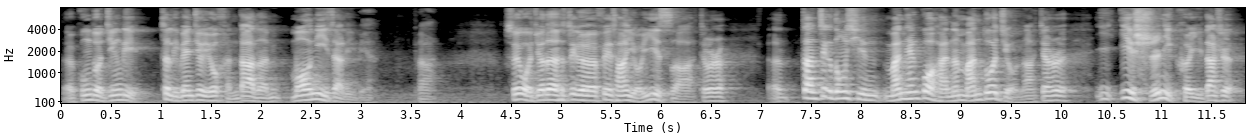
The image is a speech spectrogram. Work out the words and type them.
呃工作经历，这里边就有很大的猫腻在里边啊，所以我觉得这个非常有意思啊，就是呃但这个东西瞒天过海能瞒多久呢？就是一一时你可以，但是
